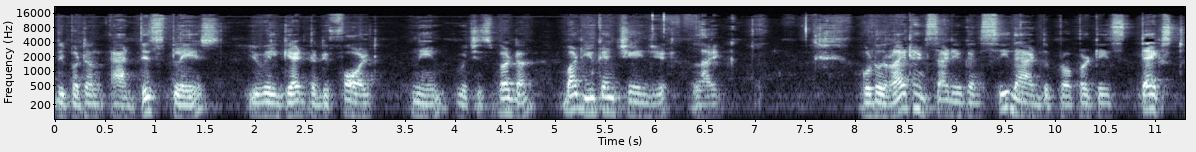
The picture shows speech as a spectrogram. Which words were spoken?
the button at this place you will get the default name which is button but you can change it like go to the right hand side you can see that the properties text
